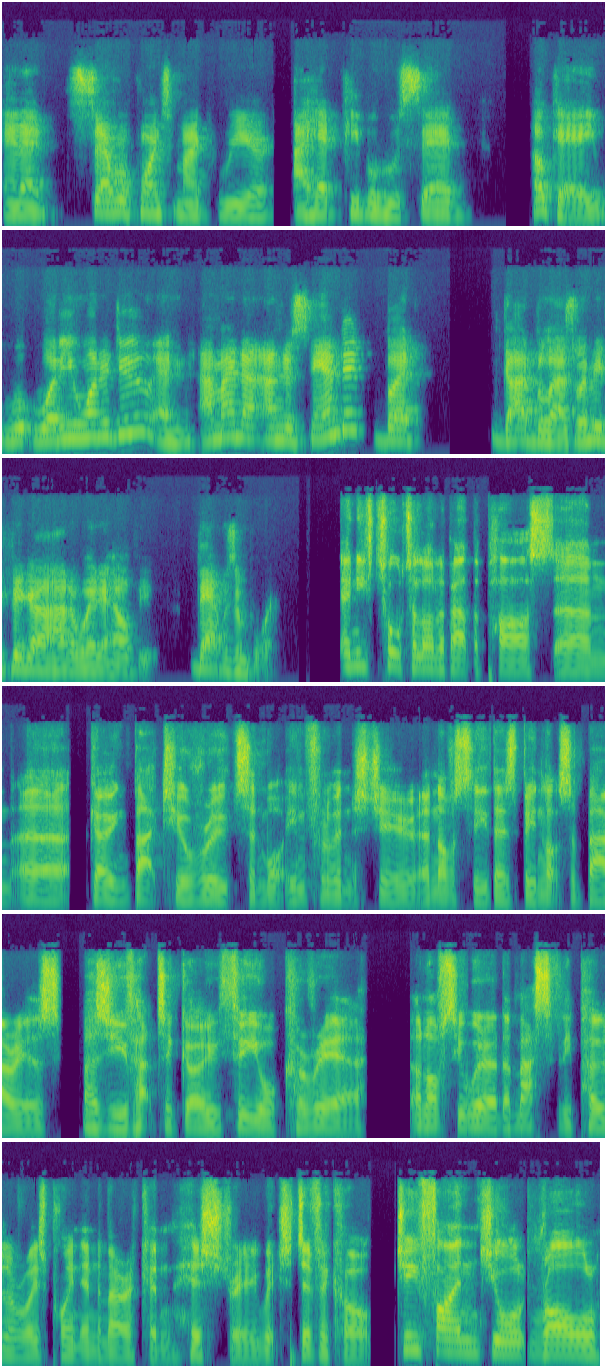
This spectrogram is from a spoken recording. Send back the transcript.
And at several points in my career, I had people who said, okay, w- what do you want to do? And I might not understand it, but God bless, let me figure out how to way to help you. That was important. And you've talked a lot about the past, um, uh, going back to your roots and what influenced you. And obviously, there's been lots of barriers as you've had to go through your career. And obviously, we're at a massively polarized point in American history, which is difficult. Do you find your role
